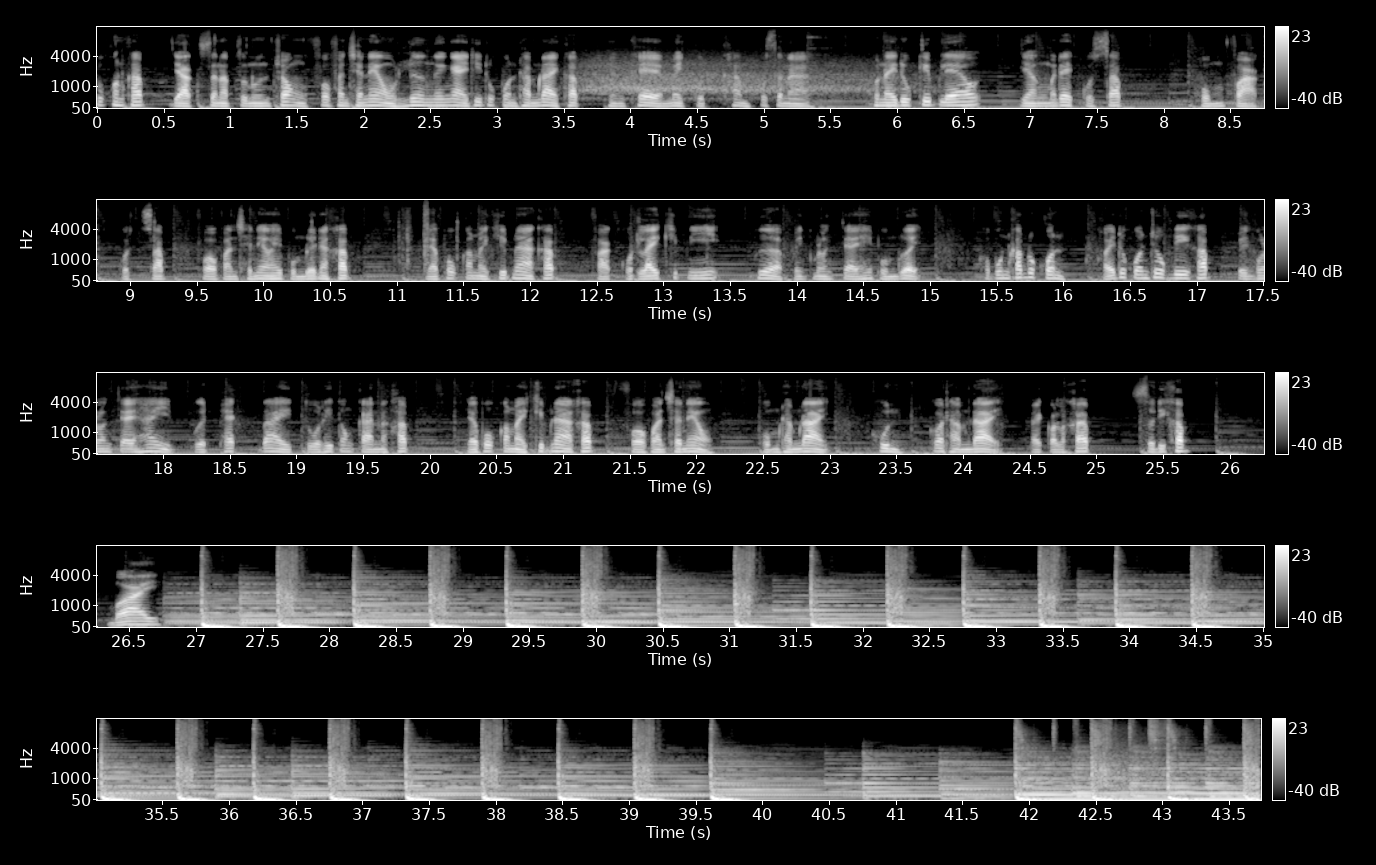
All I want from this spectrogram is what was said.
ทุกคนครับ อยากสนับสนุนช่อง For Fun Channel เรื่องง่ายๆที่ทุกคนทำได้ครับ เพียงแค่ไม่กดข้ามโฆษณา คนไหนดูคลิปแล้วยังไม่ได้กดซับผมฝากกดซับ For Fun Channel ให้ผมด้วยนะครับ แล้วพบกันใหม่คลิปหน้าครับ ฝากกดไลค์คลิปนี้เพื่อเป็นกำลังใจให้ผมด้วย ขอบคุณครับทุกคน ขอให้ทุกคนโชคดีครับ เป็นกำลังใจให้เปิดแพ็คได้ตัวที่ต้องการนะครับ แล้วพบกันใหม่คลิปหน้าครับ For Fun Channel ผมทำได้ คุณก็ทำได้ ไปก่อนแล้วครับ สวัสดีครับบาย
